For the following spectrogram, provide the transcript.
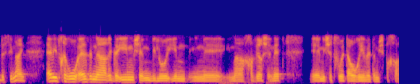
בסיני, הם יבחרו איזה מהרגעים שהם בילו עם, עם, אה, עם החבר שמת הם ישתפו את ההורים ואת המשפחה.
